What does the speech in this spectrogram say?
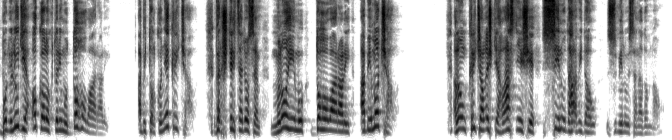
Boli ľudia okolo, ktorí mu dohovárali, aby toľko nekričal. Verš 48. Mnohí mu dohovárali, aby mlčal. Ale on kričal ešte hlasnejšie, synu Dávidov, zmiluj sa nado mnou.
